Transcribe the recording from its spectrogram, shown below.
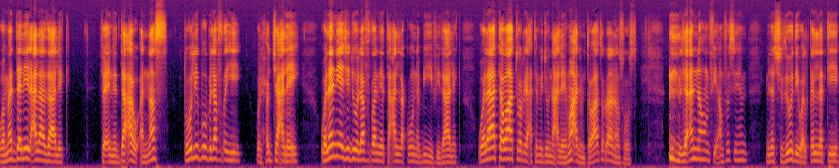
وما الدليل على ذلك؟ فإن ادعوا النص طولبوا بلفظه والحجة عليه ولن يجدوا لفظا يتعلقون به في ذلك ولا تواتر يعتمدون عليه. ما عندهم تواتر ولا نصوص. لأنهم في أنفسهم من الشذوذ والقلة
